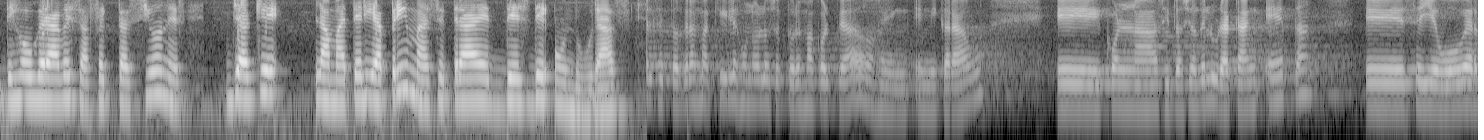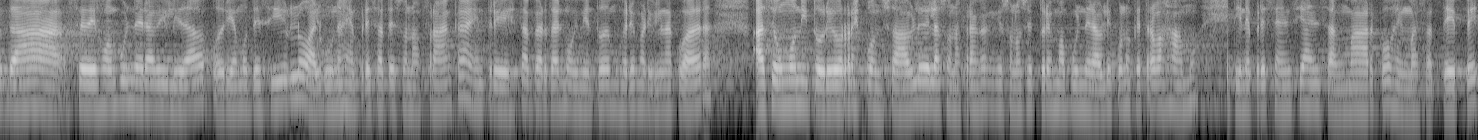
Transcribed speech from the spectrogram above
dejó graves afectaciones, ya que la materia prima se trae desde Honduras. El sector de las maquilas es uno de los sectores más golpeados en, Nicaragua. Eh, con la situación del huracán ETA, eh, se llevó, ¿verdad? Se dejó en vulnerabilidad, podríamos decirlo, algunas empresas de zona franca, entre estas, ¿verdad? El Movimiento de Mujeres Marilena Cuadra hace un monitoreo responsable de la zona franca, que son los sectores más vulnerables con los que trabajamos. Tiene presencia en San Marcos, en Mazatepe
